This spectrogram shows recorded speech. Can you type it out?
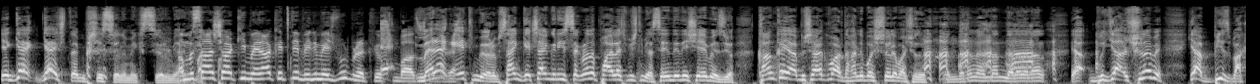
Ya gel, gerçekten bir şey söylemek istiyorum yani. Ama Bak, sen şarkıyı merak et diye beni mecbur bırakıyorsun bazı Merak şeylere. etmiyorum. Sen geçen gün Instagram'da paylaşmıştın ya. Senin dediğin şeye benziyor. Kanka ya bir şarkı vardı. Hani başı şöyle başladı. ya bu ya şuna bir ya biz bak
